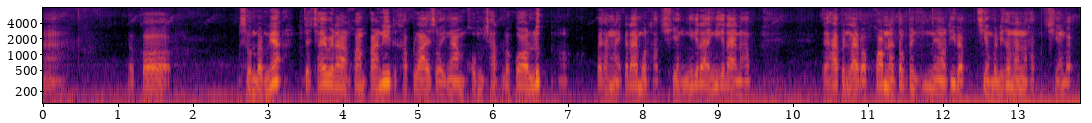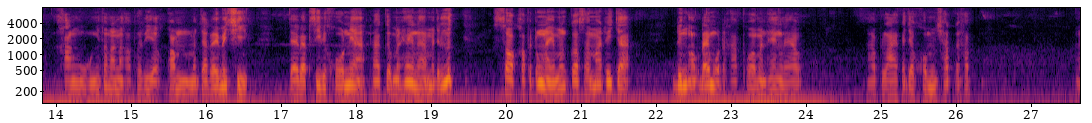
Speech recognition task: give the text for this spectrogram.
อ่า แล้วก็ส่วนแบบเนี้ยจะใช้เวลาความปาณีตครับ ลายสวยงามคมชัด แล้วก็ลึกไปทางไหนก็ได้หมดครับเฉียงนี้ก็ได้อย่างนี้ก็ได้นะครับ แต่ถ้าเป็นลายแบบคว่ำนะต้องเป็นแนวที่แบบเฉียงไปนี้เท่านั้นนะครับเฉียงแบบคางหมูอย่างนี้เท่านั้นนะครับ เพื่อที่คว่ำมันจะได้ไม่ฉีก แต่แบบซิลิโคนเนี่ยถ้าเกิดมันแห้งนะฮะมันจะลึก ซอกเข้าไปตรงไหนมันก็สามารถที่จะดึงออกได้หมดนะครับ เพราะว่ามันแห้งแล้วนะครับลายก็จะคมชัดนะครับอ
